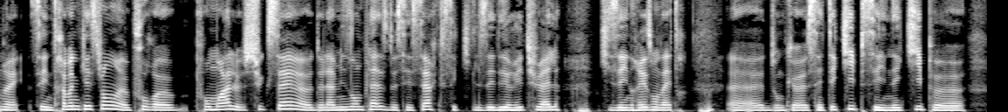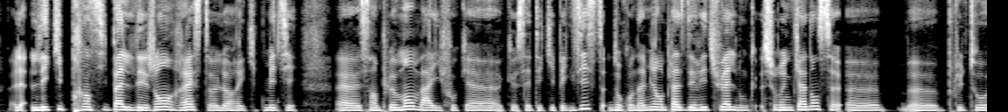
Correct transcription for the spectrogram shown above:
Ouais, c'est une très bonne question. Euh, Pour, euh, pour moi, le succès de la mise en place de ces cercles, c'est qu'ils aient des rituels, Mhm. qu'ils aient une raison d'être. Euh, donc, cette équipe, c'est une équipe. euh, L'équipe principale des gens reste leur équipe métier. Euh, simplement, bah, il faut que, que cette équipe existe. Donc, on a mis en place des rituels donc, sur une cadence plutôt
